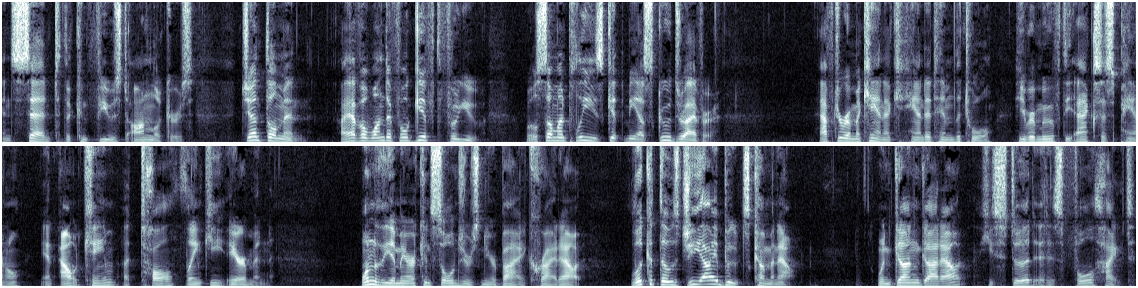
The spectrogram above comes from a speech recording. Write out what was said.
and said to the confused onlookers, Gentlemen, I have a wonderful gift for you. Will someone please get me a screwdriver? After a mechanic handed him the tool, he removed the access panel, and out came a tall, lanky airman. One of the American soldiers nearby cried out, Look at those GI boots coming out! When Gunn got out, he stood at his full height.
